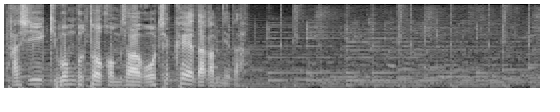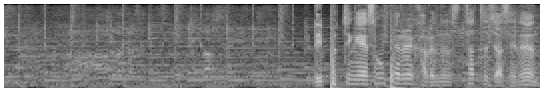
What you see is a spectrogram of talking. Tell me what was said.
다시 기본부터 검사하고 체크해 나갑니다. 리프팅의 성패를 가르는 스타트 자세는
